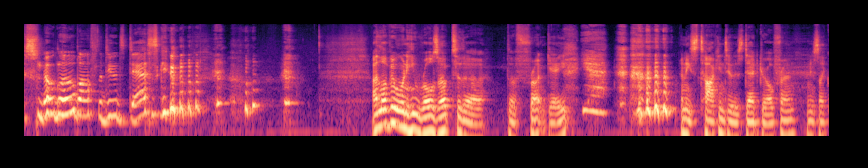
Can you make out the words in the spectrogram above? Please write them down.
snow globe off the dude's desk. I love it when he rolls up to the the front gate yeah. and he's talking to his dead girlfriend and he's like,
